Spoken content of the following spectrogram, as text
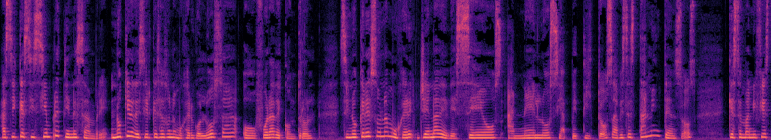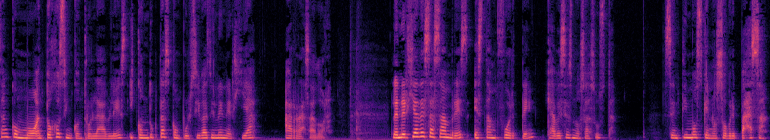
Así que si siempre tienes hambre, no quiere decir que seas una mujer golosa o fuera de control, sino que eres una mujer llena de deseos, anhelos y apetitos, a veces tan intensos, que se manifiestan como antojos incontrolables y conductas compulsivas de una energía arrasadora. La energía de esas hambres es tan fuerte que a veces nos asusta sentimos que nos sobrepasa,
